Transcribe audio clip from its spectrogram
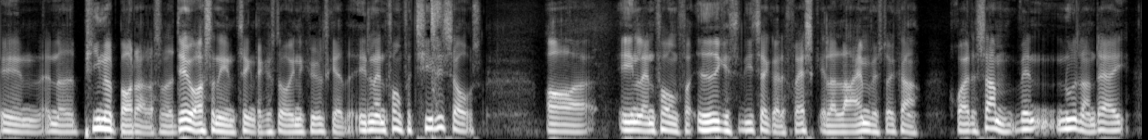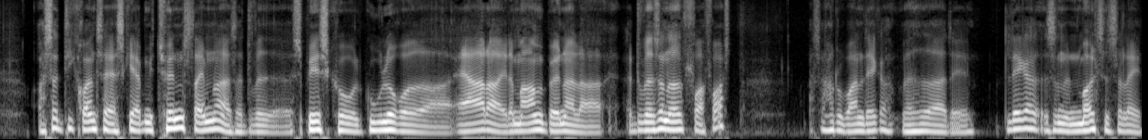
en, noget peanut butter eller sådan noget. Det er jo også sådan en ting, der kan stå inde i køleskabet. En eller anden form for chili sauce, og en eller anden form for eddike, lige til at gøre det frisk, eller lime, hvis du ikke har. Rør det sammen, vend nudlerne deri, og så de grøntsager, skærer dem i tynde strimler, altså du ved, spidskål, gulerødder, ærter, eller marmebønner, eller du ved, sådan noget fra frost. Og så har du bare en lækker, hvad hedder det, lækker sådan en måltidssalat.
